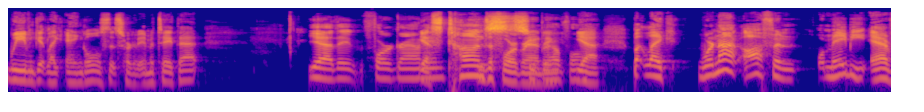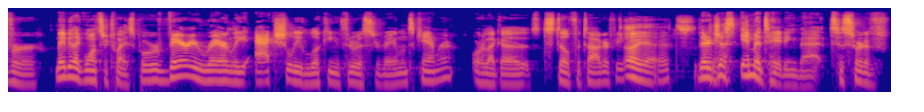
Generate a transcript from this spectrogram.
we even get like angles that sort of imitate that. Yeah, they foregrounding. Yes, tons of foregrounding. helpful. Yeah, but like we're not often, or maybe ever, maybe like once or twice, but we're very rarely actually looking through a surveillance camera or like a still photography. Oh yeah, it's They're yeah. just imitating that to sort of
